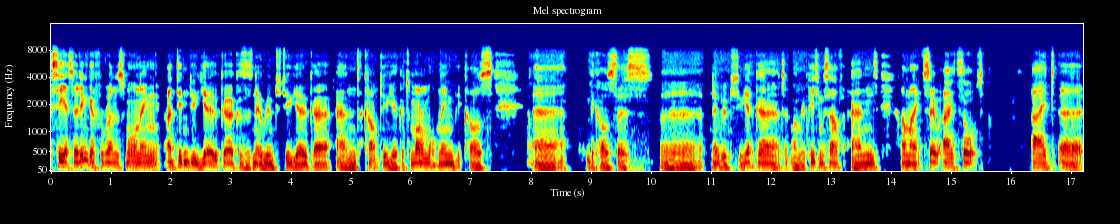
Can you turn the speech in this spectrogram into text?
so yeah, so I didn't go for a run this morning. I didn't do yoga because there's no room to do yoga, and I can't do yoga tomorrow morning because uh, because there's uh, no room to do yoga. I don't know. I'm repeating myself, and I might. So I thought I'd uh,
